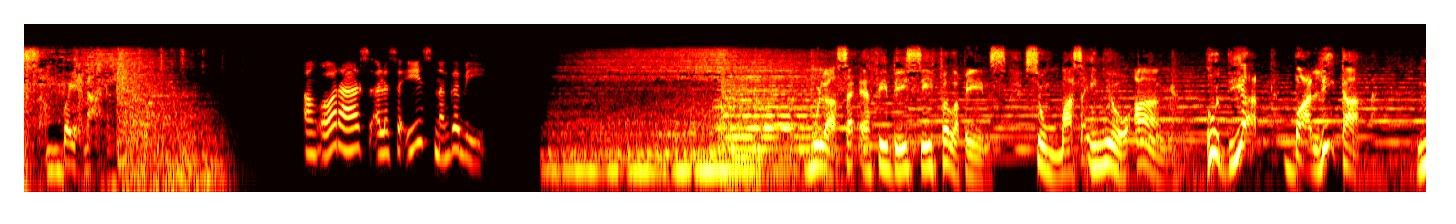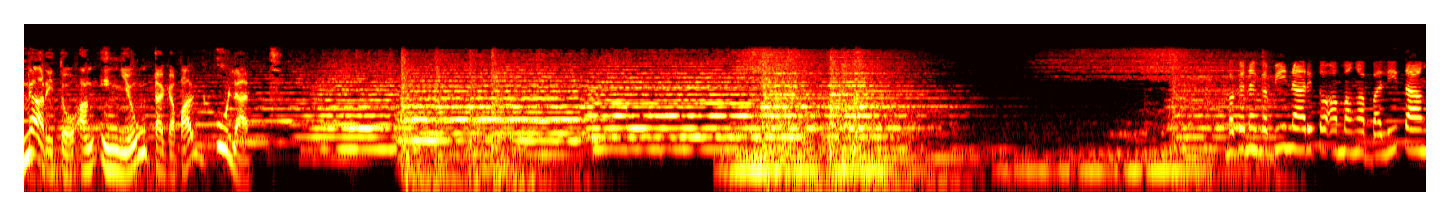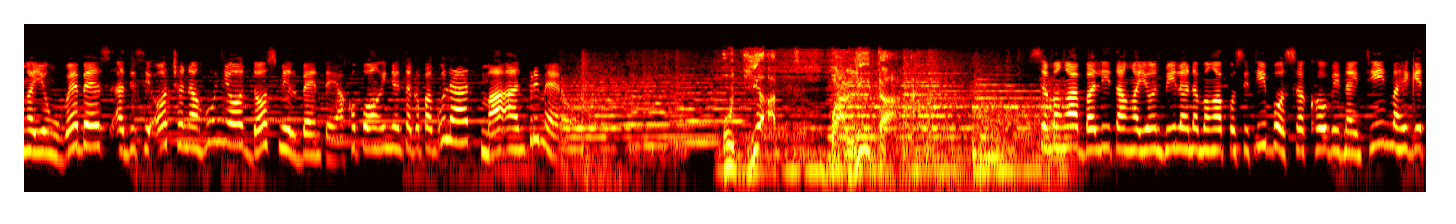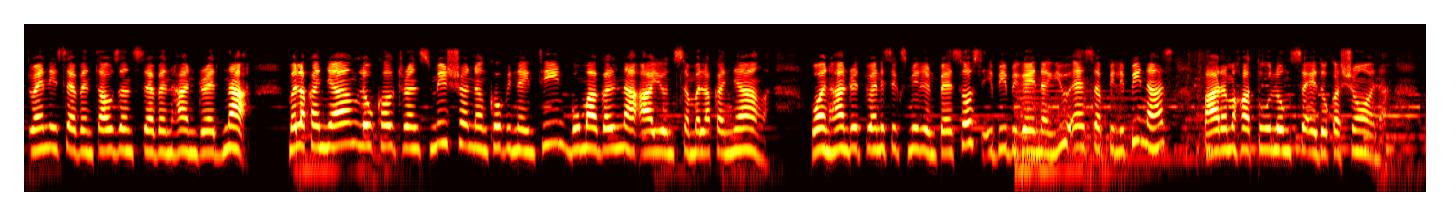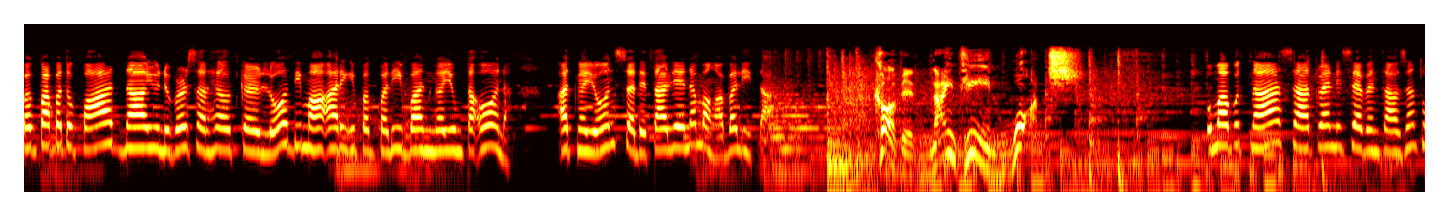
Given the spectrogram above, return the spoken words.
Sambayanan. Ang oras, alas 6 ng gabi. Mula sa FEBC Philippines, sumasa inyo ang Hudyat Balita. Narito ang inyong tagapag-ulat. Magandang gabi, narito ang mga balita ngayong Webes at 18 na Hunyo 2020. Ako po ang inyong tagapag-ulat, Maan Primero. Hudyat Balita. Sa mga balita ngayon, bilang ng mga positibo sa COVID-19, mahigit 27,700 na. Malacanang local transmission ng COVID-19 bumagal na ayon sa Malacanang. 126 million pesos ibibigay ng US sa Pilipinas para makatulong sa edukasyon. Pagpapatupad na Universal Healthcare Law di maaaring ipagpaliban ngayong taon. At ngayon sa detalye ng mga balita. COVID-19 Watch. Umabot na sa 27,238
